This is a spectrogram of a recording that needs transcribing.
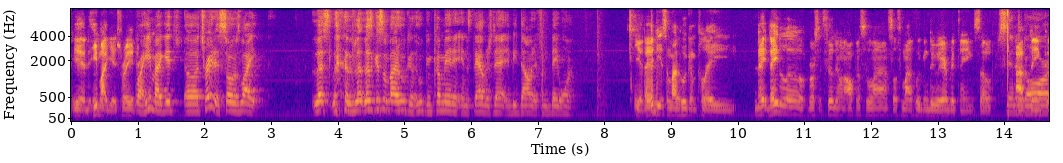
Yeah, he might get traded. Right, he might get uh, traded. So it's like, let's let's get somebody who can who can come in and establish that and be dominant from day one. Yeah, they need somebody who can play. They they love versatility on the offensive line, so somebody who can do everything. So Center I guard, think uh,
